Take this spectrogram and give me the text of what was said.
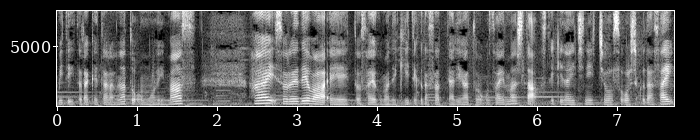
見ていただけたらなと思います。はい、それでは、えーと、最後まで聞いてくださってありがとうございました。素敵な一日をお過ごしください。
